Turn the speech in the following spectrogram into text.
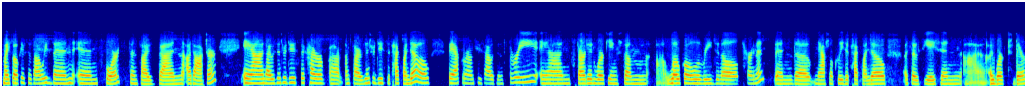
My focus has always been in sports since I've been a doctor. And I was introduced to chiro, uh, I'm sorry, I was introduced to Taekwondo back around 2003 and started working some uh, local regional tournaments in the National Collegiate Taekwondo Association. Uh, I worked their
